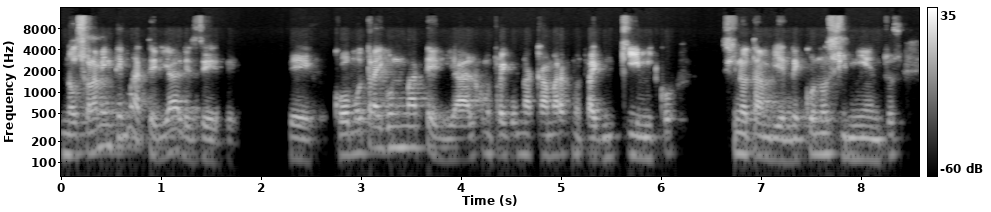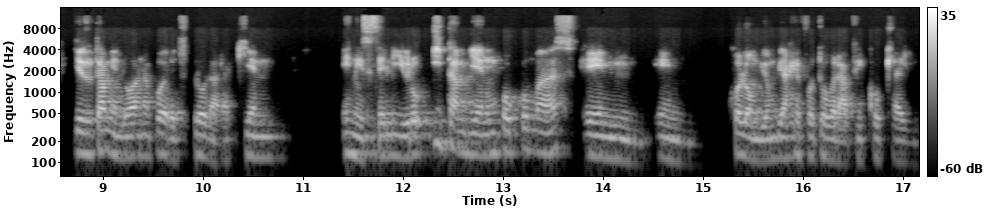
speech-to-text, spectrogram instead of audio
no solamente materiales, de, de, de cómo traigo un material, cómo traigo una cámara, cómo traigo un químico, sino también de conocimientos, y eso también lo van a poder explorar aquí en, en este libro, y también un poco más en, en Colombia, un viaje fotográfico que ahí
